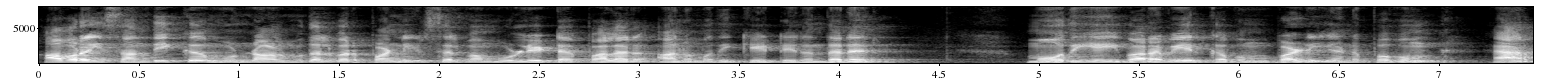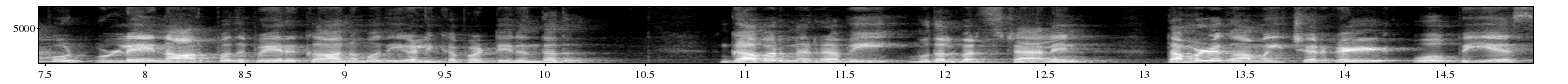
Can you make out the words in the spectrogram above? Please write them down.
அவரை சந்திக்க முன்னாள் முதல்வர் பன்னீர்செல்வம் உள்ளிட்ட பலர் அனுமதி கேட்டிருந்தனர். மோடியை வரவேற்கவும் வழி அனுப்பவும் ஏர்போர்ட் உள்ளே நாற்பது பேருக்கு அனுமதி அளிக்கப்பட்டிருந்தது. கவர்னர் ரவி முதல்வர் ஸ்டாலின் தமிழக அமைச்சர்கள் ஓபிஎஸ்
